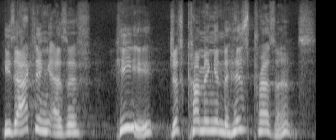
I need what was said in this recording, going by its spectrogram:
He's acting as if he, just coming into his presence,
